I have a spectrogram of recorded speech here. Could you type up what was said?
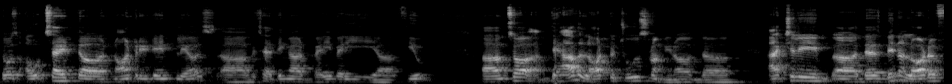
those outside the non-retained players, uh, which I think are very very uh, few. Um, so they have a lot to choose from. You know, the actually uh, there's been a lot of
